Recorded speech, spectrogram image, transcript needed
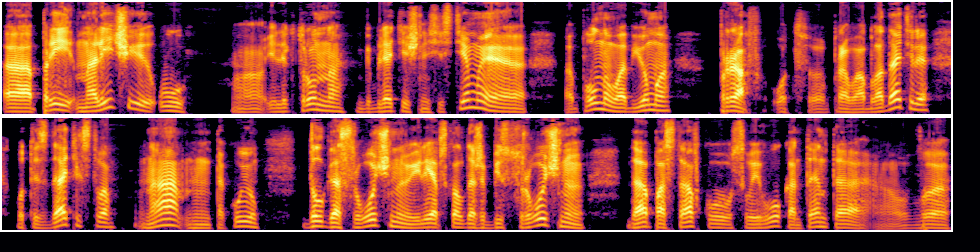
э, при наличии у э, электронно-библиотечной системы э, полного объема прав от э, правообладателя, от издательства на такую долгосрочную или, я бы сказал, даже бессрочную да, поставку своего контента э, в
